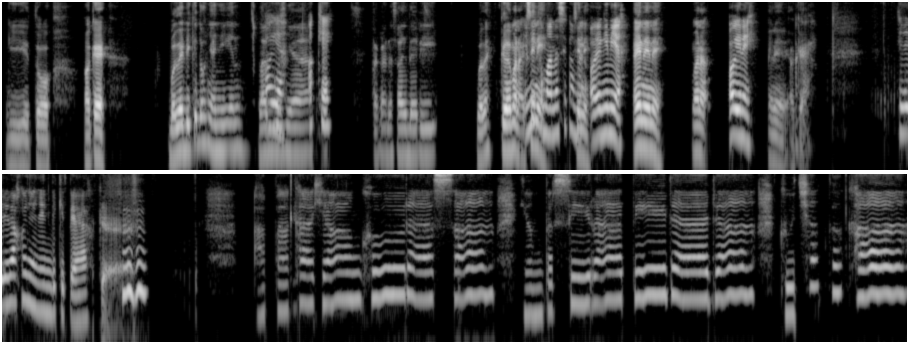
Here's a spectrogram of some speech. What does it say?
Gitu. Oke. Boleh dikit dong nyanyiin Oh ya, lagunya. oke. Tak ada salah dari Boleh? Ke mana? Ini Sini. ke mana sih kamera? Sini. Oh yang ini ya? Eh, ini nih. Mana? Oh ini. Ini. Oke. Oke, jadi ini aku nyanyiin dikit ya. Oke. Apakah yang ku rasa yang tersirat di dada ku jatuhkah?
